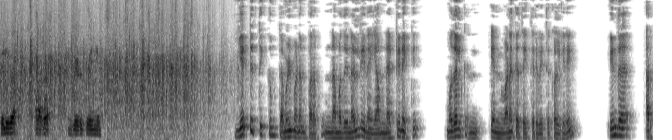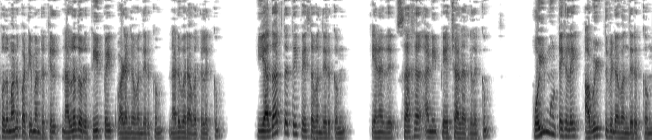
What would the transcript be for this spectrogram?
தெளிவா அழகா இங்க எடுத்து வைங்க. எட்டு திக்கும் தமிழ் மனம் பரப்பும் நமது நல்லிணையாம் நற்றிணைக்கு முதல் கண் என் வணக்கத்தை தெரிவித்துக் கொள்கிறேன். இந்த அற்புதமான பட்டிமன்றத்தில் நல்லதொரு தீர்ப்பை வழங்க வந்திருக்கும் நடுவர் அவர்களுக்கும் யதார்த்தத்தை பேச வந்திருக்கும் எனது சக அணி பேச்சாளர்களுக்கும் பொய் மூட்டைகளை அவிழ்த்துவிட வந்திருக்கும்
